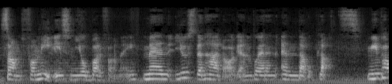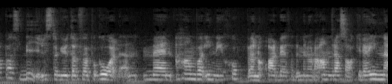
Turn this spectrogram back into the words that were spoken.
samt familj som jobbar för mig. Men just den här dagen var jag den enda på plats. Min pappas bil stod utanför på gården, men han var inne i shoppen och arbetade med några andra saker där inne.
